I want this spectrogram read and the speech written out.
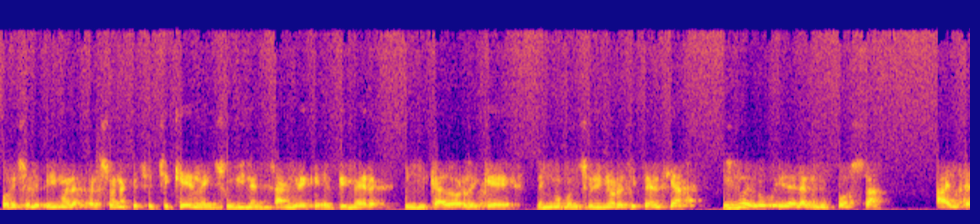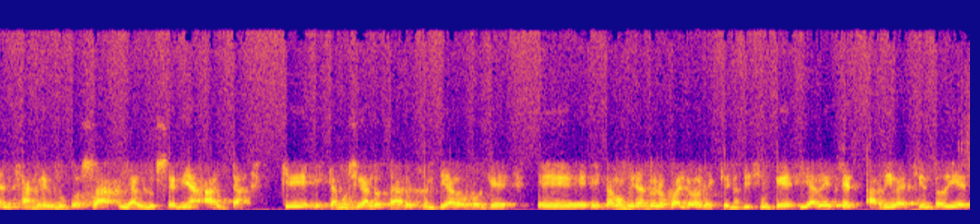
por eso le pedimos a las personas que se chequeen la insulina en sangre, que es el primer indicador de que venimos con resistencia, y luego queda la glucosa alta en sangre, glucosa, la glucemia alta que estamos llegando tarde, Santiago, porque eh, estamos mirando los valores que nos dicen que es diabetes, arriba de 110,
